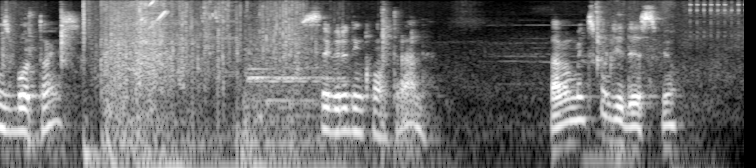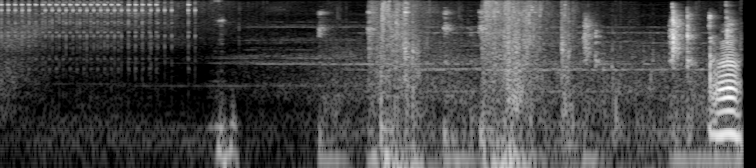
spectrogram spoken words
Uns botões. Segredo encontrado. Tava muito escondido esse, viu? Ah.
